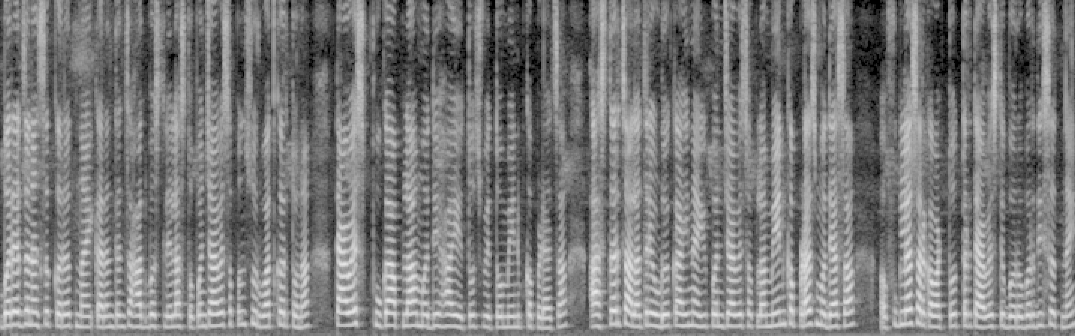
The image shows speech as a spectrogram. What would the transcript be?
बरेच जण असं करत नाही कारण त्यांचा हात बसलेला असतो. पण ज्यावेळेस आपण सुरुवात करतो ना त्यावेळेस फुगा आपला मध्ये हा येतोच येतो मेन कपड्याचा. अस्तर चाला तर एवढं काही नाही पण ज्यावेळेस आपला मेन कपडाच मध्ये असा फुगल्यासारखा वाटतो तर त्यावेळेस ते बरोबर दिसत नाही.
